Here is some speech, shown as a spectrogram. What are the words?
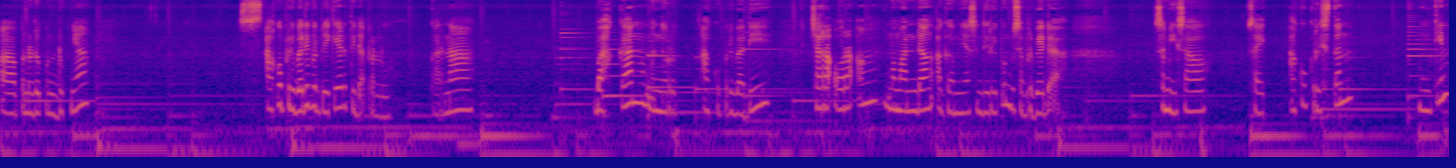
uh, penduduk-penduduknya aku pribadi berpikir tidak perlu. Karena bahkan menurut aku pribadi cara orang memandang agamanya sendiri pun bisa berbeda. Semisal saya aku Kristen mungkin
